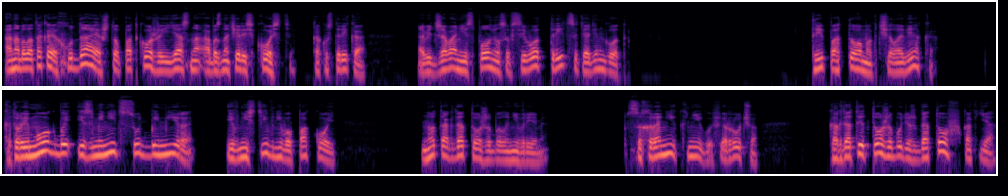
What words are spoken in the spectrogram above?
Она была такая худая, что под кожей ясно обозначались кости, как у старика. А ведь Джованни исполнился всего 31 год. Ты потомок человека, который мог бы изменить судьбы мира и внести в него покой. Но тогда тоже было не время. Сохрани книгу, Ферруччо. Когда ты тоже будешь готов, как я,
